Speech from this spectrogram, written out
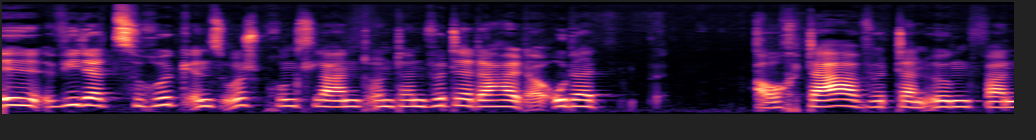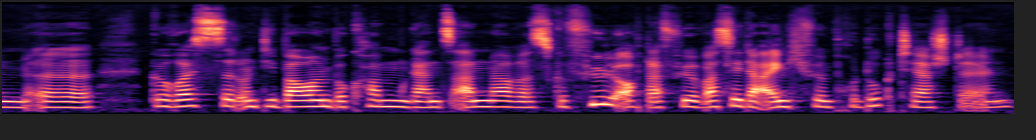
wieder zurück ins Ursprungsland und dann wird er da halt, oder auch da wird dann irgendwann äh, geröstet und die Bauern bekommen ein ganz anderes Gefühl auch dafür, was sie da eigentlich für ein Produkt herstellen.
